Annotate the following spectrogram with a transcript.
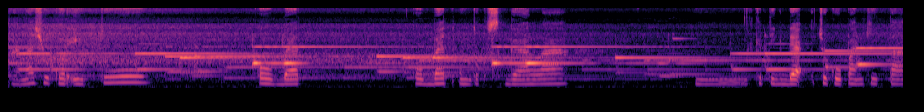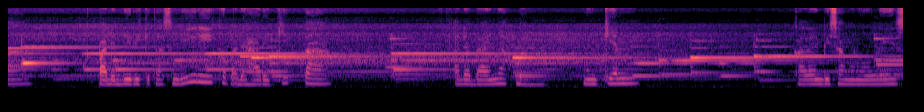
Karena syukur itu obat obat untuk segala hmm, ketidakcukupan kita kepada diri kita sendiri, kepada hari kita. Ada banyak banget. Mungkin kalian bisa menulis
